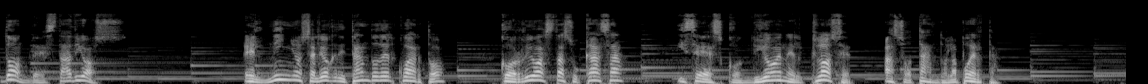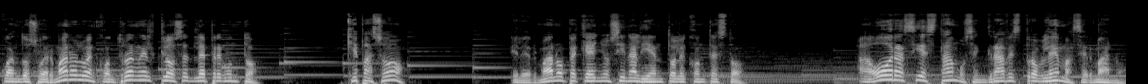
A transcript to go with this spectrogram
¿Dónde está Dios? El niño salió gritando del cuarto, corrió hasta su casa y se escondió en el closet, azotando la puerta. Cuando su hermano lo encontró en el closet le preguntó, ¿Qué pasó? El hermano pequeño sin aliento le contestó, Ahora sí estamos en graves problemas, hermano.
